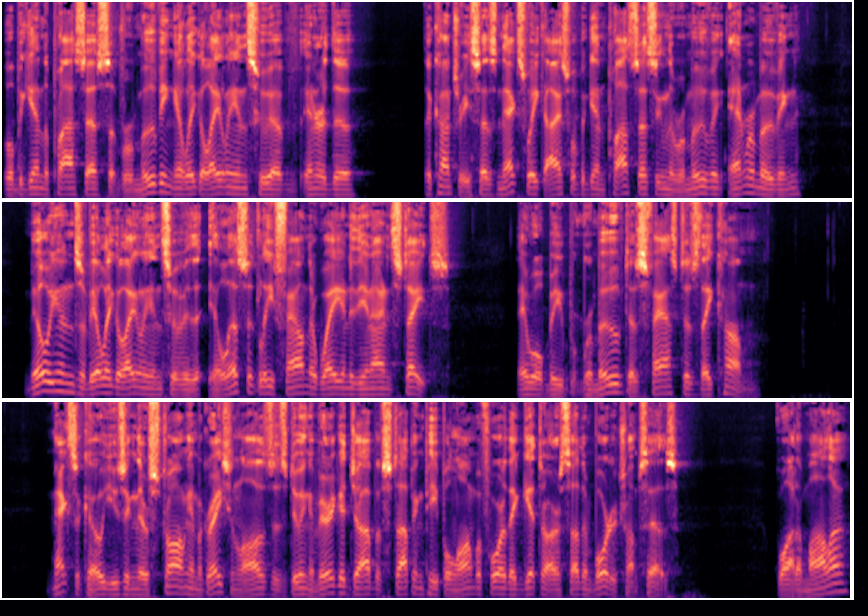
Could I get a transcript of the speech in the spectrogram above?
will begin the process of removing illegal aliens who have entered the, the country. He says next week ICE will begin processing the removing and removing millions of illegal aliens who have illicitly found their way into the United States. They will be removed as fast as they come. Mexico, using their strong immigration laws, is doing a very good job of stopping people long before they get to our southern border, Trump says. Guatemala,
